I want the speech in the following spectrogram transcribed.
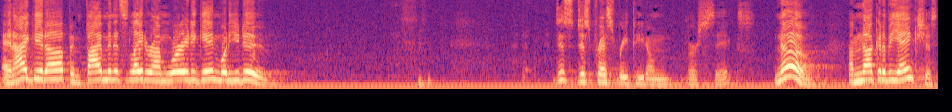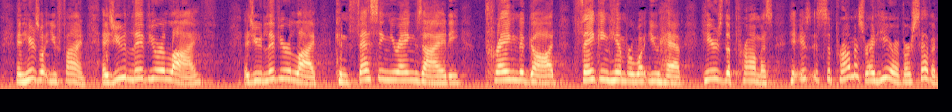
and I get up, and five minutes later I'm worried again. What do you do? just, just press repeat on verse 6. No, I'm not going to be anxious. And here's what you find as you live your life, as you live your life confessing your anxiety, praying to God, thanking Him for what you have, here's the promise. It's the promise right here, verse 7.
